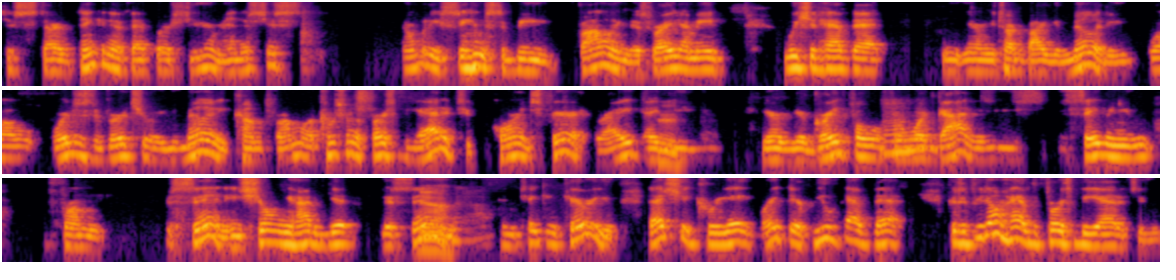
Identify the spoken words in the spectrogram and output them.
just started thinking of that first year, man. It's just nobody seems to be following this, right? I mean, we should have that you know, you talk about humility. Well, where does the virtue of humility come from? Well, it comes from the first beatitude, poor in spirit, right? And you- You're you're grateful for what God is. He's saving you from sin. He's showing you how to get the sin Yeah. and taking care of you. That should create right there. If you have that, because if you don't have the first beatitude,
